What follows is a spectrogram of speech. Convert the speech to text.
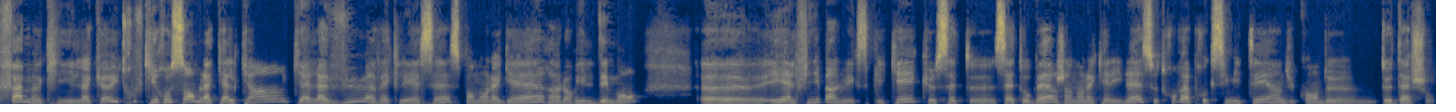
femme qui l'accueille trouve qu'il ressemble à quelqu'un qu'elle a vu avec les SS pendant la guerre. Alors, il dément. Euh, et elle finit par lui expliquer que cette, auberge hein, dans laquelle il est se trouve à proximité hein, du camp de Dachau.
